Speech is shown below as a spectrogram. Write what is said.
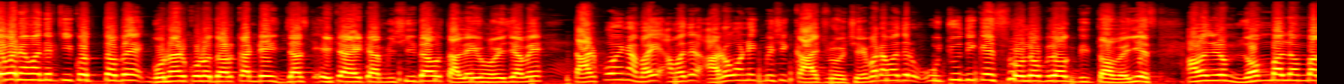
এবার আমাদের কি করতে হবে? গোনার কোনো দরকার নেই জাস্ট এটা এটা মিশিয়ে দাও, তাহলেই হয়ে যাবে। তারপরে না ভাই, আমাদের আরও অনেক বেশি কাজ রয়েছে। এবার আমাদের উঁচু দিকে ষোলো ব্লক দিতে হবে ইয়েস আমাদের লম্বা লম্বা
